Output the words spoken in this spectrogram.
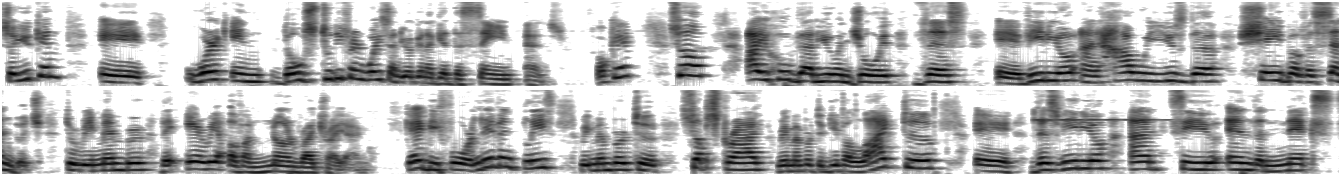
so you can uh, work in those two different ways and you're gonna get the same answer. Okay, so I hope that you enjoyed this a video and how we use the shape of a sandwich to remember the area of a non-right triangle. Okay, before leaving, please remember to subscribe, remember to give a like to uh, this video, and see you in the next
